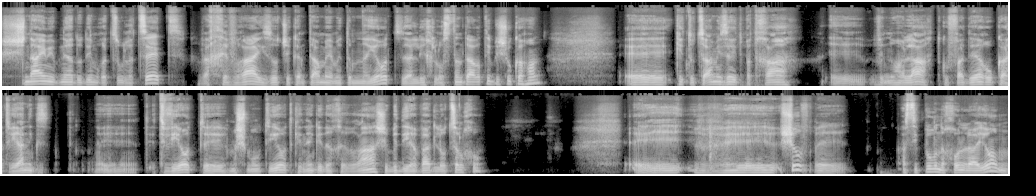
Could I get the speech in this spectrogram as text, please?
שניים מבני הדודים רצו לצאת והחברה היא זאת שקנתה מהם את המניות זה הליך לא סטנדרטי בשוק ההון. אה, כתוצאה מזה התפתחה ונוהלה תקופה די ארוכה תביעה נגז... תביעות משמעותיות כנגד החברה שבדיעבד לא צלחו. ושוב הסיפור נכון להיום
